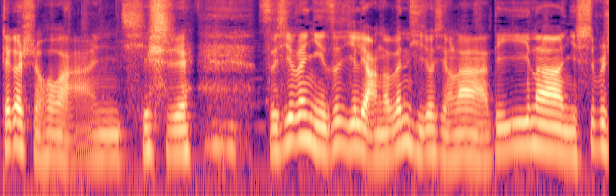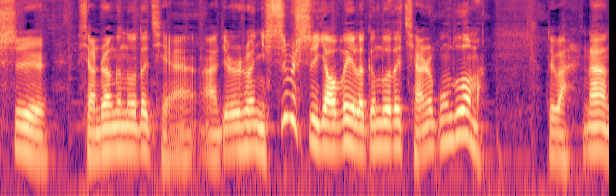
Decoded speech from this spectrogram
这个时候啊，你其实仔细问你自己两个问题就行了。第一呢，你是不是想赚更多的钱啊？就是说你是不是要为了更多的钱而工作嘛？对吧？那。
